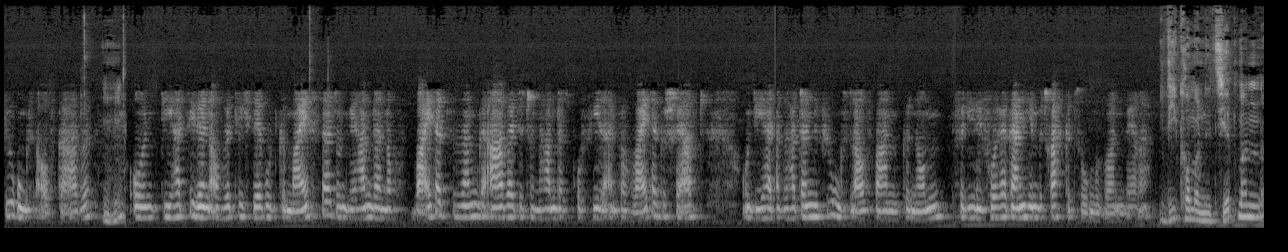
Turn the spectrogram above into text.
Führungsaufgabe. Mhm. Und die hat sie dann auch wirklich sehr gut gemeistert. Und wir haben dann noch weiter zusammengearbeitet und haben das Profil einfach weiter geschärft. Und die hat, also hat dann eine Führungslaufbahn genommen, für die sie vorher gar nicht in Betracht gezogen geworden wäre. Wie kommuniziert man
